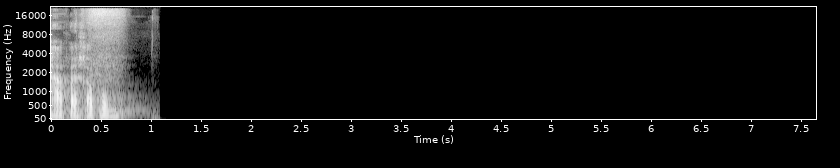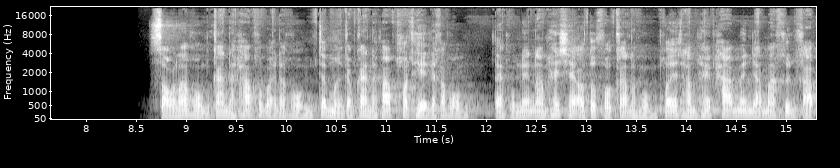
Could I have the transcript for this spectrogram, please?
ภาพได้ครับผม สองนะครับผมการถ่ายภาพเคลื่อนไหวนะครับผมจะเหมือนกับการถ่ายภาพพอร์เทรตเลยครับผมแต่ผมแนะนำให้ใช้ออโต้โฟกัสนะผมเพราะจะทำให้ภาพแม่นยำมากขึ้นครับ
